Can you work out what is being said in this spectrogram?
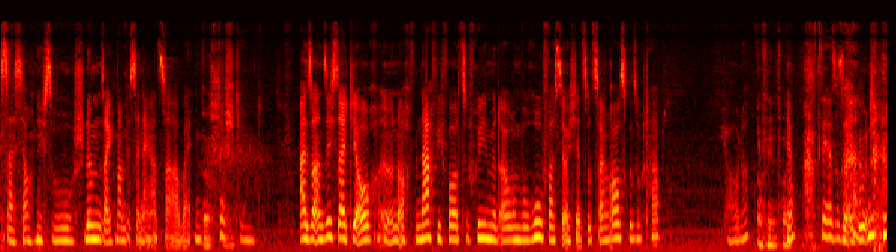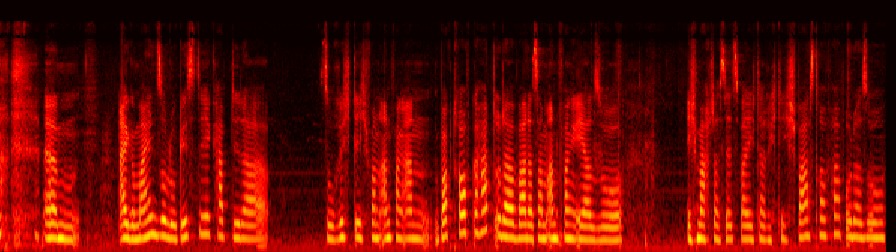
ist das ja auch nicht so schlimm, sage ich mal, ein bisschen länger zu arbeiten. Das stimmt. Das stimmt. Also an sich seid ihr auch äh, noch nach wie vor zufrieden mit eurem Beruf, was ihr euch jetzt sozusagen rausgesucht habt? Ja, oder? Auf jeden Fall. Ja, sehr, sehr, sehr gut. ähm, allgemein so Logistik, habt ihr da so richtig von Anfang an Bock drauf gehabt oder war das am Anfang eher so, ich mache das jetzt, weil ich da richtig Spaß drauf habe oder so,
